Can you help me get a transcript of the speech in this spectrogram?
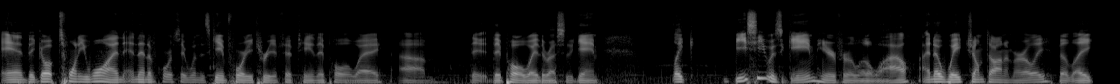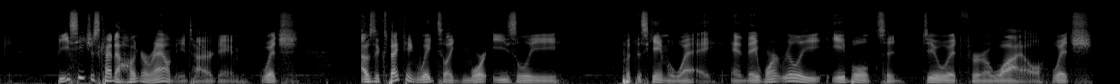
and they go up 21 and then of course they win this game 43 to 15. They pull away. Um, they they pull away the rest of the game. Like BC was game here for a little while. I know Wake jumped on him early, but like BC just kind of hung around the entire game, which I was expecting Wake to like more easily put this game away, and they weren't really able to do it for a while, which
